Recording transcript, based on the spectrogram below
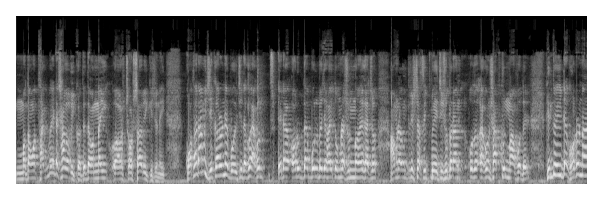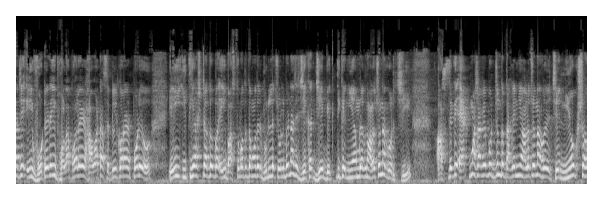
মতামত থাকবে, এটা স্বাভাবিক কথা। এতে অন্যায় অস্বাভাবিক কিছু নেই। কথাটা আমি যে কারণে বলছি, দেখো, এখন এটা অরূপদা বলবে যে, ভাই, তোমরা শূন্য হয়ে গেছো, আমরা উনত্রিশটা সিট পেয়েছি, সুতরাং এখন সাত খুন মাফ ওদের। কিন্তু এইটা ঘটনা যে এই ভোটের এই ফলাফলের হাওয়াটা সেটেল করার পরেও এই ইতিহাসটা তো বা এই বাস্তবতা তো আমাদের ভুললে চলবে না যে যে ব্যক্তিকে নিয়ে আমরা এখন আলোচনা করছি, আজ থেকে এক মাস আগে পর্যন্ত তাকে নিয়ে আলোচনা হয়েছে নিয়োগ সহ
